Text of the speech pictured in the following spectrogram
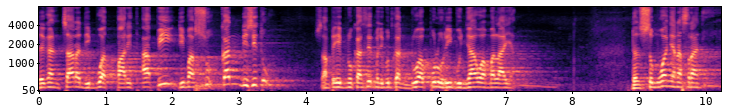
dengan cara dibuat parit api dimasukkan di situ. Sampai Ibnu Katsir menyebutkan 20 ribu nyawa melayang. Dan semuanya Nasrani.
